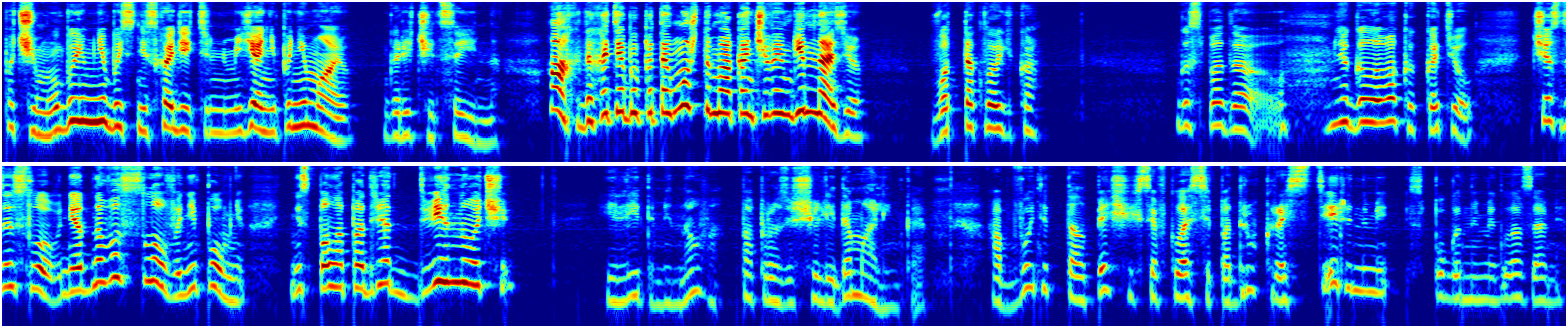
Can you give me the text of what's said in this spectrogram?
«Почему бы им не быть снисходительными, я не понимаю», — горячится Инна. «Ах, да хотя бы потому, что мы оканчиваем гимназию». Вот так логика. «Господа, у меня голова как котел. Честное слово, ни одного слова не помню. Не спала подряд две ночи». И Лида Минова, по прозвищу Лида Маленькая, обводит толпящихся в классе подруг растерянными, испуганными глазами.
